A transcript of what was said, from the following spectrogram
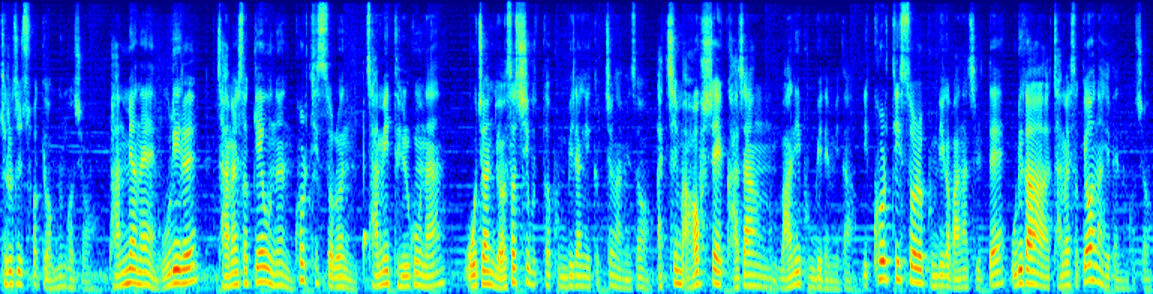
길어질 수밖에 없는 거죠. 반면에 우리를 잠에서 깨우는 코르티솔은 잠이 들고 난 오전 6시부터 분비량이 급증하면서 아침 9시에 가장 많이 분비됩니다. 이 코르티솔 분비가 많아질 때 우리가 잠에서 깨어나게 되는 거죠.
